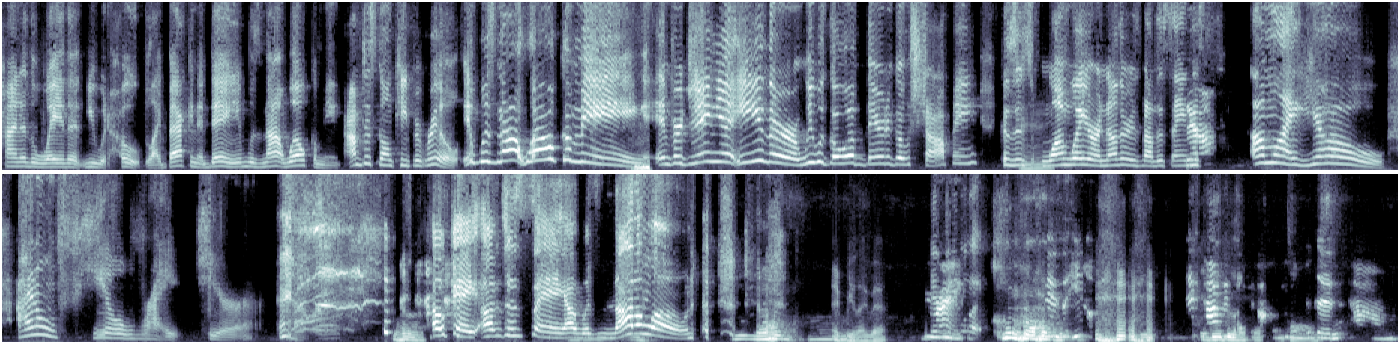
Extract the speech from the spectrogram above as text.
kind of the way that you would hope. Like back in the day, it was not welcoming. I'm just going to keep it real. It was not welcoming in Virginia either. We would go up there to go shopping because it's mm-hmm. one way or another is about the same. Yeah. I'm like, yo, I don't feel right here. okay, I'm just saying I was not alone. It'd be like that. Right. because, you know, because um,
